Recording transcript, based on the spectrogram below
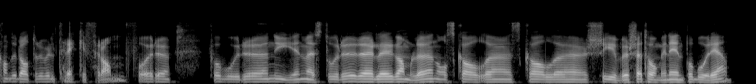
kandidater du vil trekke fram for, for hvor nye investorer eller gamle nå skal, skal skyve skjetongene inn på bordet igjen?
